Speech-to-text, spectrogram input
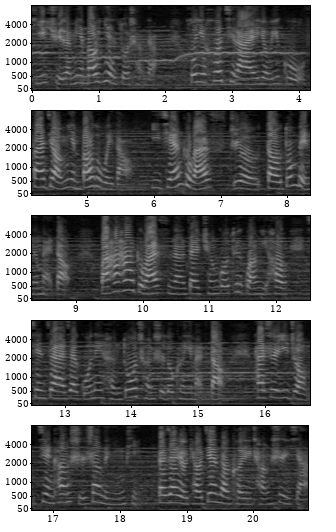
提取的面包液做成的。所以喝起来有一股发酵面包的味道。以前格瓦斯只有到东北能买到，娃哈哈格瓦斯呢，在全国推广以后，现在在国内很多城市都可以买得到。它是一种健康时尚的饮品，大家有条件的可以尝试一下。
